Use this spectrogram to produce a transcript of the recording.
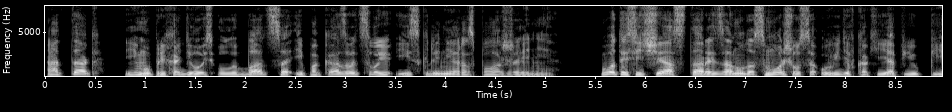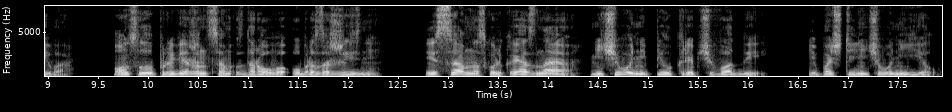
А так, ему приходилось улыбаться и показывать свое искреннее расположение. Вот и сейчас старый зануда сморщился, увидев, как я пью пиво. Он слыл приверженцем здорового образа жизни. И сам, насколько я знаю, ничего не пил крепче воды и почти ничего не ел.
